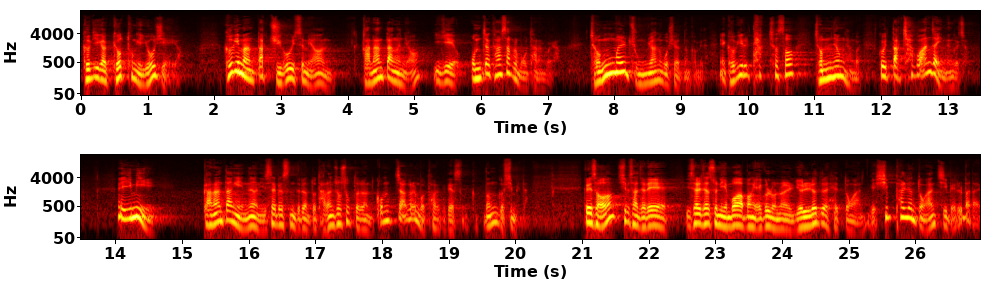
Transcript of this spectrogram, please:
거기가 교통의 요지예요. 거기만 딱 쥐고 있으면 가나안 땅은요 이게 옴짝달싹을 못 하는 거예요. 정말 중요한 곳이었던 겁니다. 거기를 탁 쳐서 점령한 거예요. 거기 딱 차고 앉아 있는 거죠. 이미 가나안 땅에 있는 이스라엘 백성들은 또 다른 조속들은 꼼짝을 못하게 됐던 것입니다. 그래서 14절에 이스라엘 자손이 왕 에글론을 18해 동안 18년 동안 지배를 받아요.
